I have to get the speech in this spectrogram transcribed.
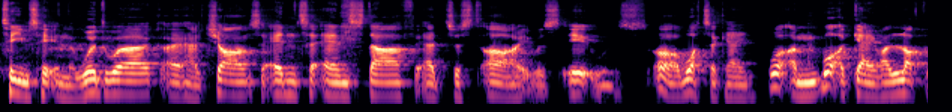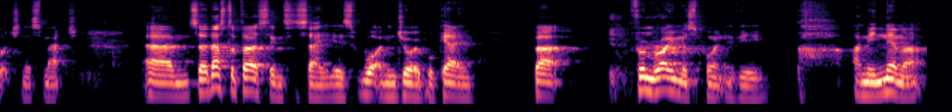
teams hitting the woodwork. It had chance end to end stuff. It had just oh, it was it was oh, what a game! What a what a game! I loved watching this match. Um, so that's the first thing to say is what an enjoyable game. But from Roma's point of view, I mean, Nima,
